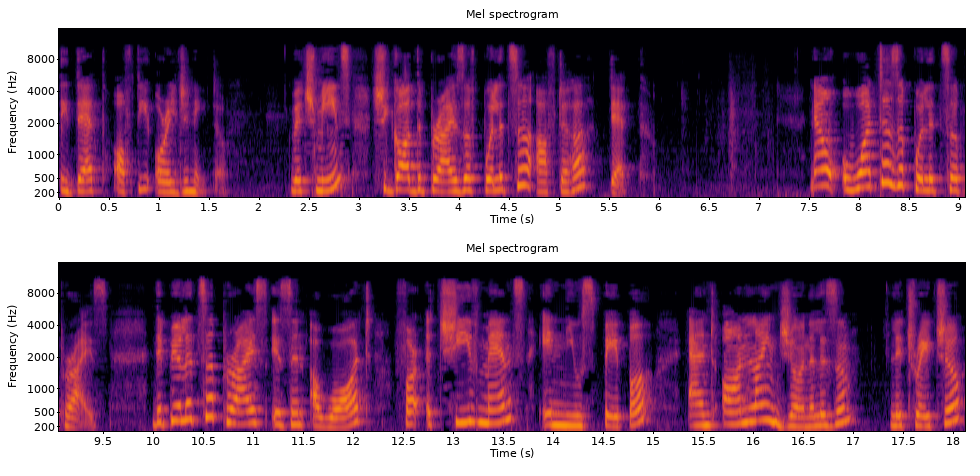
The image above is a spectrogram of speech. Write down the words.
the death of the originator, which means she got the prize of Pulitzer after her death. Now, what is a Pulitzer Prize? The Pulitzer Prize is an award for achievements in newspaper and online journalism, literature,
